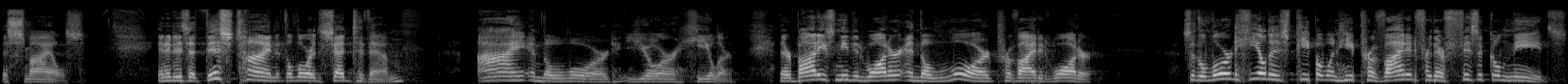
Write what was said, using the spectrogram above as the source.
the smiles. And it is at this time that the Lord said to them, I am the Lord your healer. Their bodies needed water, and the Lord provided water. So the Lord healed his people when he provided for their physical needs,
